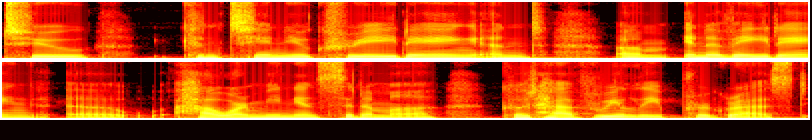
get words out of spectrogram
to continue creating and um, innovating uh, how Armenian cinema could have really progressed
